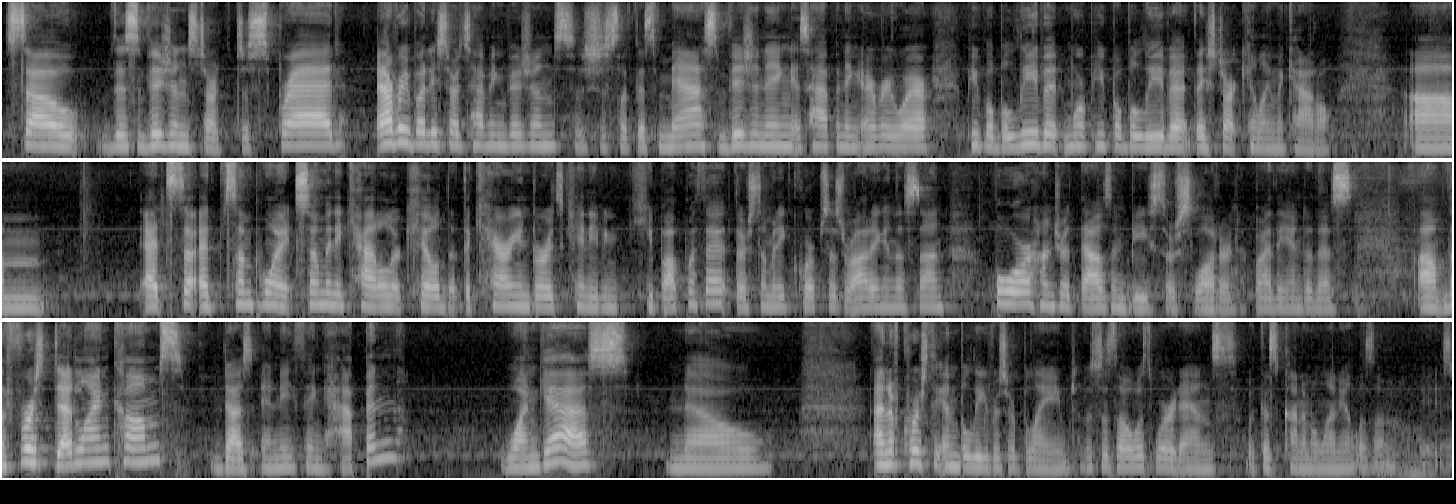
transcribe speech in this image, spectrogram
So this vision starts to spread. Everybody starts having visions. It's just like this mass visioning is happening everywhere. People believe it. More people believe it. They start killing the cattle. Um, at, so, at some point, so many cattle are killed that the carrion birds can't even keep up with it. There's so many corpses rotting in the sun. 400,000 beasts are slaughtered by the end of this. Um, the first deadline comes. Does anything happen? One guess, no. And of course, the unbelievers are blamed. This is always where it ends with this kind of millennialism. It's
